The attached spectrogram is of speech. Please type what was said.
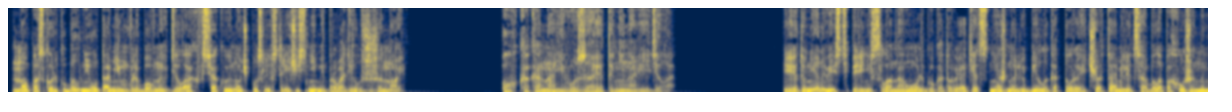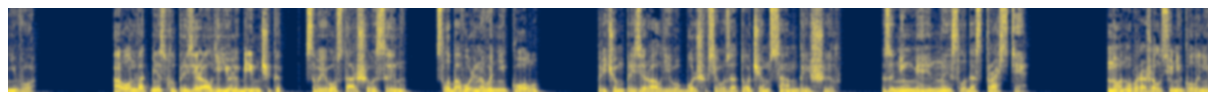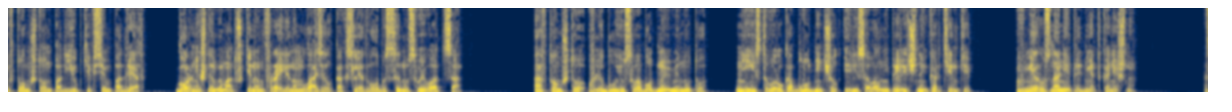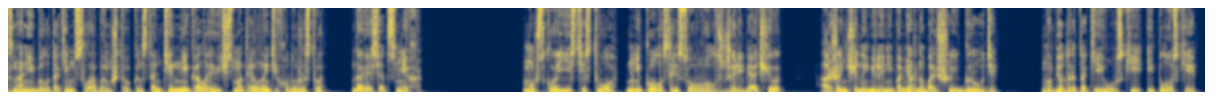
но поскольку был неутомим в любовных делах, всякую ночь после встречи с ними проводил с женой. Ох, как она его за это ненавидела. И эту ненависть перенесла на Ольгу, которую отец нежно любил и которая чертами лица была похожа на него — а он в отместку презирал ее любимчика, своего старшего сына, слабовольного Николу, причем презирал его больше всего за то, чем сам грешил, за неумеренное сладострастие. Но оно выражалось у Николы не в том, что он под юбки всем подряд, горничным и матушкиным фрейлином лазил, как следовало бы сыну своего отца, а в том, что в любую свободную минуту неистово рукоблудничал и рисовал неприличные картинки. В меру знания предмета, конечно. Знание было таким слабым, что Константин Николаевич смотрел на эти художества, давясь от смеха. Мужское естество Никола срисовывал с жеребячьего, а женщины имели непомерно большие груди, но бедра такие узкие и плоские,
